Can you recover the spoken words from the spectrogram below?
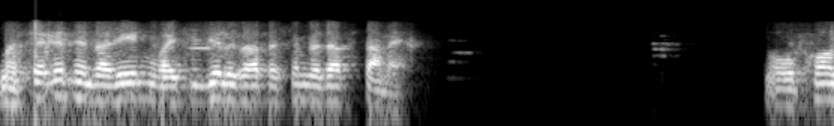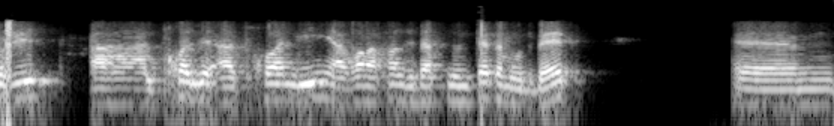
Ma Nedarim, on va étudier le Zrat Hashem, le Daf Samer. On reprend juste à trois, à trois lignes avant la fin du Daf Nuntet à Moudbet. Euh,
